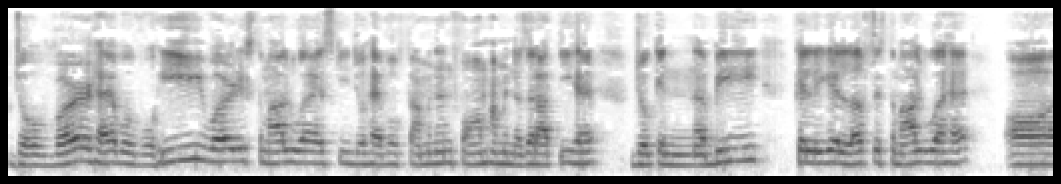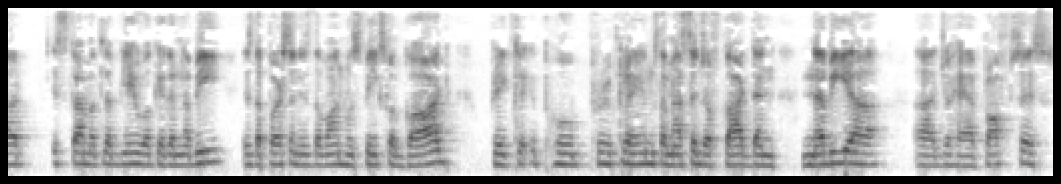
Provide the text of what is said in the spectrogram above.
جو ورڈ ہے، وہ وہی ورڈ استعمال ہوا ہے، اس کی جو ہے وہ فیمنن فارم ہمیں نظر آتی ہے، جو کہ نبی کے لیے لفظ استعمال ہوا ہے، اور اس کا مطلب یہ ہوا کہ اگر نبی is the person is the one who speaks for God who proclaims the message of God, then Nabiya uh, jo hai, prophetess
